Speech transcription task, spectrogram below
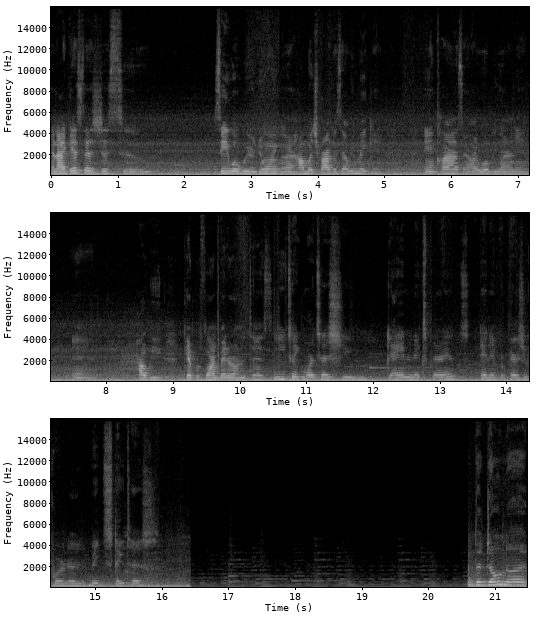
And I guess that's just to see what we're doing and how much progress that we're making in class and like what we're learning and how we can perform better on the test. When you take more tests, you gain an experience and it prepares you for the big state test. The donut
